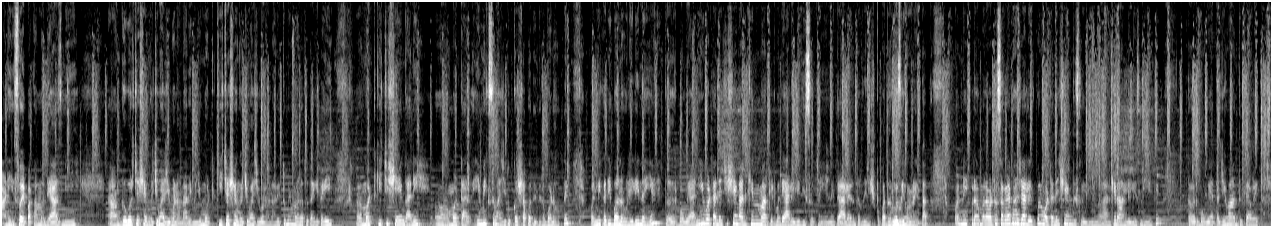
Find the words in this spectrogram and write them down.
आणि स्वयंपाकामध्ये आज मी गवरच्या शेंगाची भाजी बनवणार आहे म्हणजे मटकीच्या शेंगाची भाजी बनवणार आहे. तुम्ही म्हणत होता की ताई मटकीची शेंग आणि मटार हे मिक्स भाजी तू कशा पद्धतीनं बनवते? पण मी कधी बनवलेली नाही आहे तर बघूया. आणि वटाण्याची शेंग आणखीन मार्केटमध्ये आलेली दिसत नाही आहे नाही तर आल्यानंतर दिनेश पप्पा दररोज घेऊन येतात. पण इकडं मला वाटतं सगळ्या भाज्या आल्यात पण वटाण्याची शेंग दिसलेली नाही मला आणखीन आणलेलीच नाही आहे ते. तर बघूया आता जेव्हा आणतील त्यावेळेस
